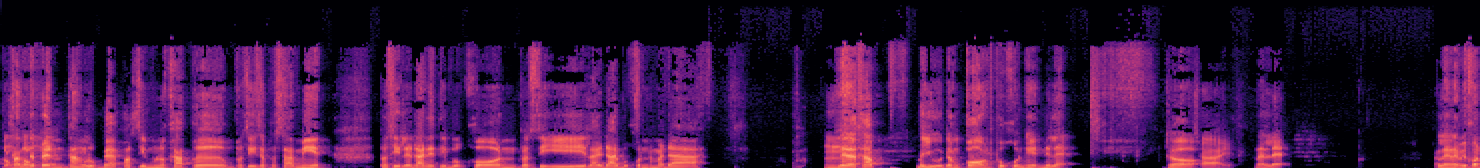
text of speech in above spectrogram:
ตรงๆทั้งจะเป็นลยทั้งรูปแบบภาษีมูลค่าเพิ่ม ภาษีสรรพสามิตภาษีรายได้นิติบุคคล ภาษีรายได้บุคคลธรรมดาอืมเนี่ยแหละครับ มาอยู่ตรงกองที่พวกคุณเห็นนี่แหละ ก็ใช่นั่นแหละ อะไรนะมีคน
